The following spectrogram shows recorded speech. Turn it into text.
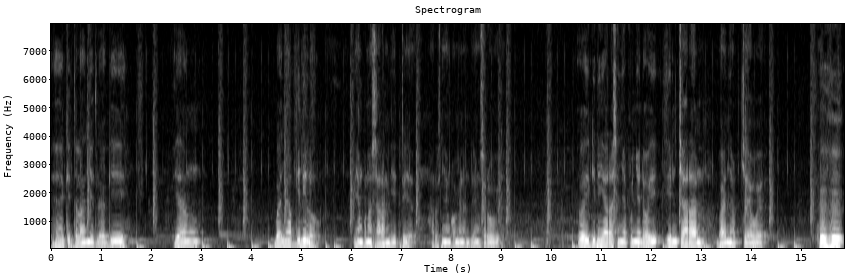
oke kita lanjut lagi. Yang banyak gini loh yang penasaran gitu ya harusnya yang komenan tuh yang seru gitu. Eh gini ya rasanya punya doi incaran. Banyak cewek. Hehe.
